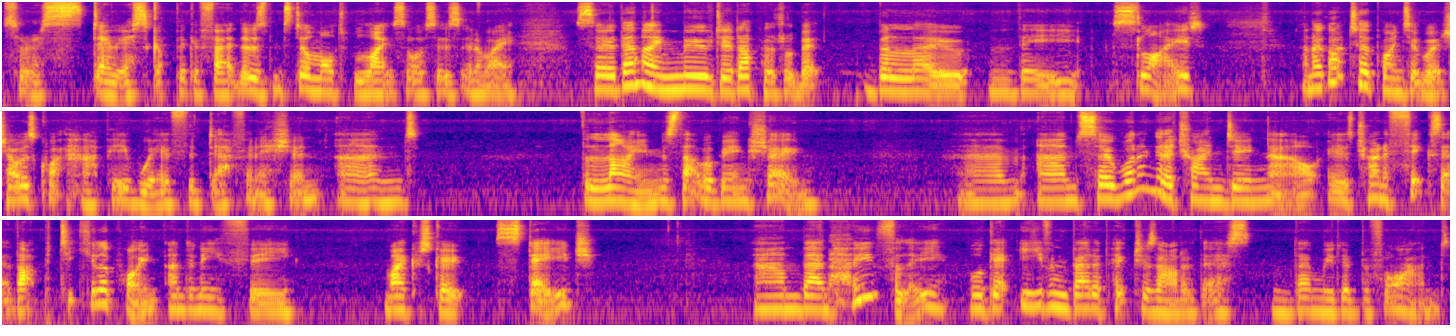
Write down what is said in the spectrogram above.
sort of stereoscopic effect. There was still multiple light sources in a way. So then I moved it up a little bit below the slide and I got to a point at which I was quite happy with the definition and the lines that were being shown. Um, and so what I'm going to try and do now is trying to fix it at that particular point underneath the microscope stage. And then hopefully we'll get even better pictures out of this than we did beforehand.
